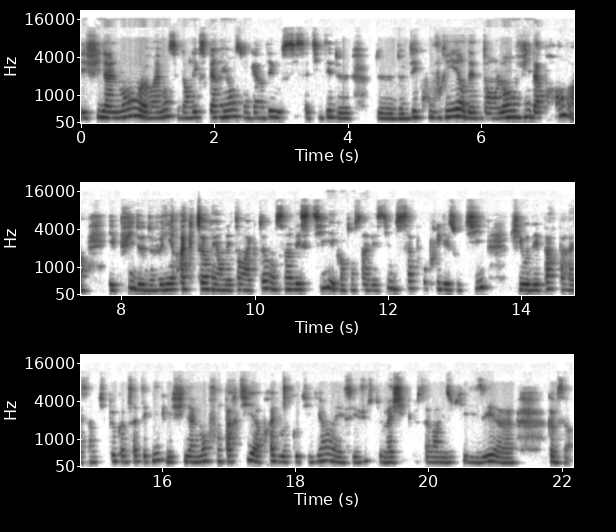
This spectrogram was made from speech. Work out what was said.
Et finalement, vraiment, c'est dans l'expérience, on gardait aussi cette idée de, de, découvrir, d'être dans l'envie d'apprendre et puis de devenir acteur. Et en étant acteur, on s'investit et quand on s'investit, on s'approprie des outils qui au départ paraissent un petit peu comme ça techniques, mais finalement font partie après de votre quotidien et c'est juste magique de savoir les utiliser euh, comme ça.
